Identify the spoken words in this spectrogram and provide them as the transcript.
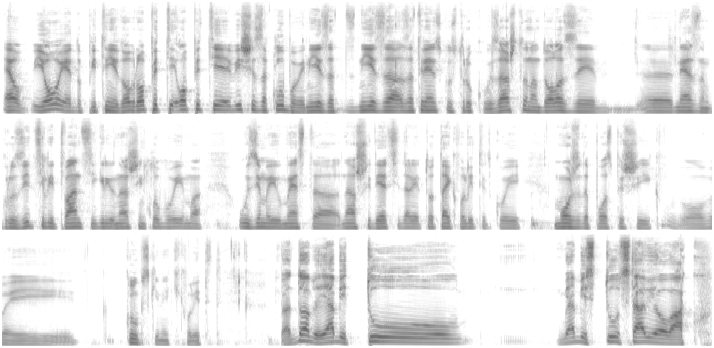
evo, i ovo je jedno pitanje dobro, opet, opet je više za klubove, nije za, nije za, za trenersku struku. Zašto nam dolaze, uh, ne znam, Gruzici, Litvanci igraju u našim klubovima, uzimaju mesta našoj djeci, da li je to taj kvalitet koji može da pospeši ovaj, klubski neki kvalitet? Pa dobro, ja bi tu ja bi tu stavio ovako.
